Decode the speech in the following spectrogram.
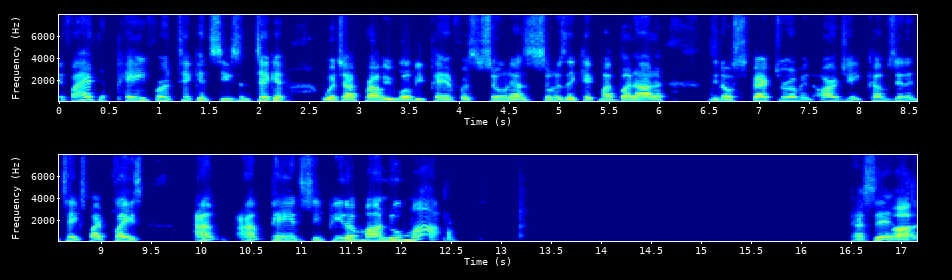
If I had to pay for a ticket, season ticket, which I probably will be paying for soon as soon as they kick my butt out of, you know, Spectrum and RJ comes in and takes my place. I'm I'm paying to see Peter Manuma. That's it. Uh,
